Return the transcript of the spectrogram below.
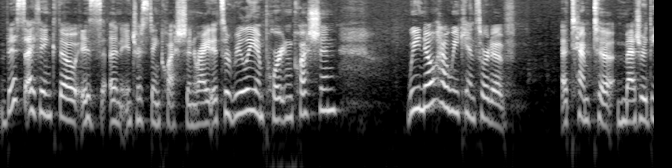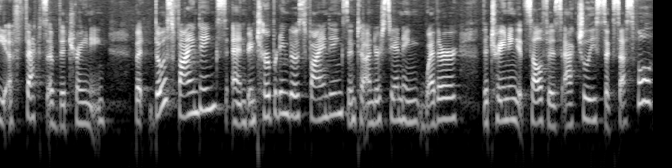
This, I think, though, is an interesting question, right? It's a really important question. We know how we can sort of attempt to measure the effects of the training, but those findings and interpreting those findings into understanding whether the training itself is actually successful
